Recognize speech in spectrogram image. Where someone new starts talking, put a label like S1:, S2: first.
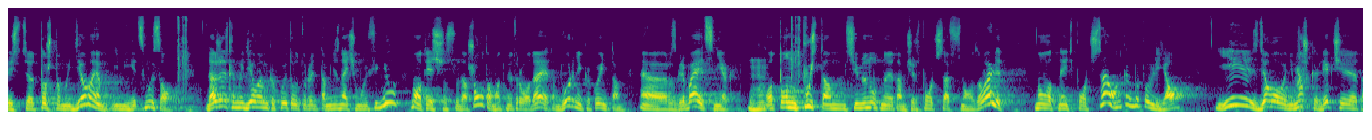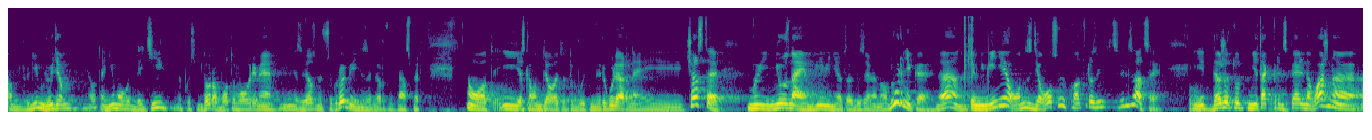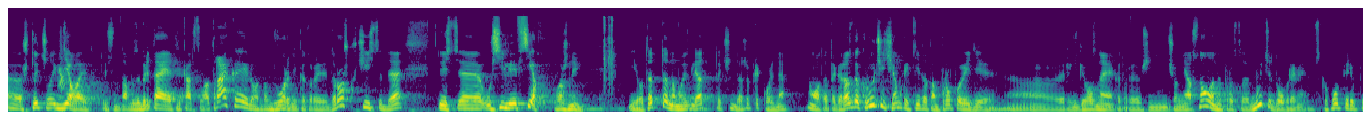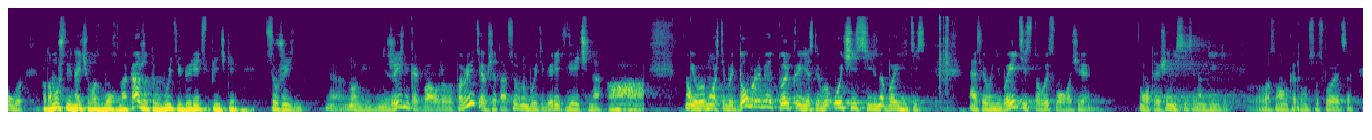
S1: То есть э, то, что мы делаем, имеет смысл. Даже если мы делаем какую-то вот вроде там незначимую фигню, ну вот я сейчас сюда шел там от метро, да, и там дворник какой-нибудь там э, разгребает снег. Угу. Вот он пусть там сиюминутное там через полчаса все снова завалит, но вот на эти полчаса он как бы повлиял и сделал немножко легче там, другим людям. И вот они могут дойти, допустим, до работы вовремя, и не завязнуть в сугробе, и не замерзнуть насмерть. Вот. И если он делает это будет регулярно и часто, мы не узнаем имени этого безымянного дворника, да, но тем не менее он сделал свой вклад в развитие цивилизации. И даже тут не так принципиально важно, э, что человек делает. То есть он там изобретает лекарство от рака, или он там дворник, который дорожку чистит, да. То есть э, усилия всех важны. И вот это, на мой взгляд, очень даже прикольно. Ну, вот это гораздо круче, чем какие-то там проповеди э, религиозные, которые вообще ни на чем не основаны, просто будьте добрыми. С какого перепугу? Потому что иначе вас Бог накажет, и вы будете гореть в печке всю жизнь. Э, ну, не жизнь, как бы, а уже вы помрете вообще-то, а все равно будете гореть вечно. Ну, и вы можете быть добрыми только если вы очень сильно боитесь. А если вы не боитесь, то вы сволочи. Вот, и вообще несите нам деньги. В основном к этому все сводится.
